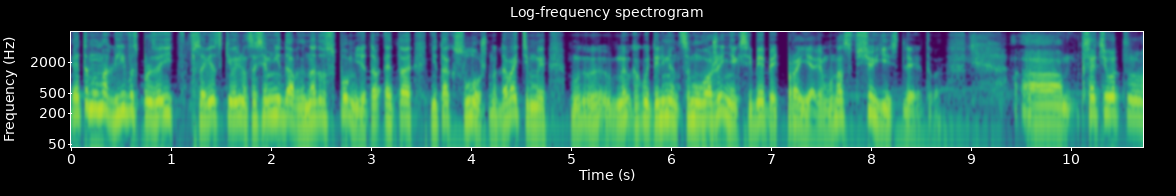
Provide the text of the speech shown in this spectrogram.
Это мы могли воспроизводить в советские времена совсем недавно. Надо вспомнить, это, это не так сложно. Давайте мы, мы какой-то элемент самоуважения к себе опять проявим. У нас все есть для этого. А, кстати, вот э,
